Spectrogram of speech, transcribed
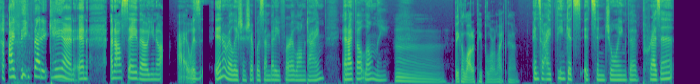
I think that it can. And and I'll say though, you know, I was in a relationship with somebody for a long time and I felt lonely. Mm. I think a lot of people are like that. And so I think it's it's enjoying the present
